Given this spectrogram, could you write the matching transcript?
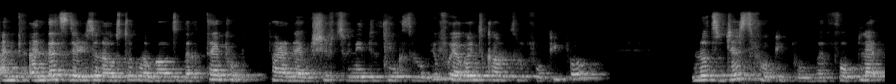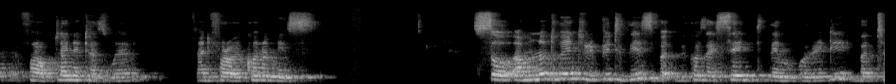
And, and that's the reason I was talking about the type of paradigm shifts we need to think through. If we are going to come through for people, not just for people, but for, for our planet as well, and for our economies. So I'm not going to repeat this, but because I said them already, but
